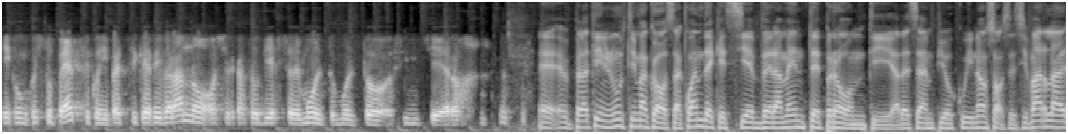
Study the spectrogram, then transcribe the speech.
e con questo pezzo e con i pezzi che arriveranno ho cercato di essere molto molto sincero. Eh, Platini, un'ultima cosa, quando è che si è veramente pronti? Ad esempio qui, non so, se si parla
